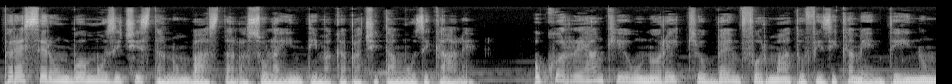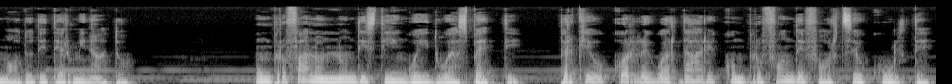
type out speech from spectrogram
Per essere un buon musicista non basta la sola intima capacità musicale, occorre anche un orecchio ben formato fisicamente in un modo determinato. Un profano non distingue i due aspetti, perché occorre guardare con profonde forze occulte.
